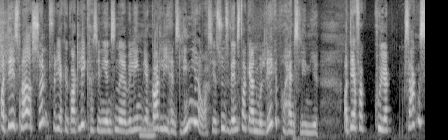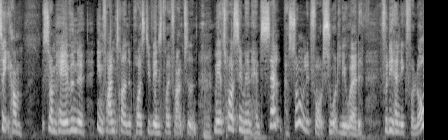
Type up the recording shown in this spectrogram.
Og det er smadret synd, fordi jeg kan godt lide Christian Jensen, og jeg vil egentlig jeg godt lide hans linje også. Jeg synes, Venstre gerne må ligge på hans linje. Og derfor kunne jeg sagtens se ham som havende en fremtrædende post i Venstre i fremtiden. Ja. Men jeg tror simpelthen, at han selv personligt får et surt liv af det fordi han ikke får lov,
